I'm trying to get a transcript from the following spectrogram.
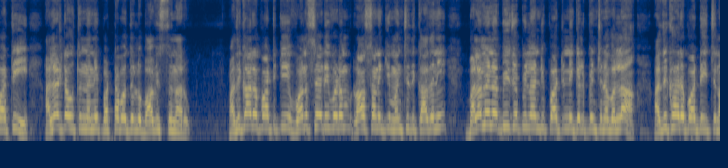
పార్టీ అలర్ట్ అవుతుందని పట్టభద్రులు భావిస్తున్నారు. అధికార పార్టీకి వన్ సైడ్ ఇవ్వడం రాష్ట్రానికి మంచిది కాదని బలమైన బీజేపీ లాంటి పార్టీని గెలిపించడం వల్ల అధికార పార్టీ ఇచ్చిన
